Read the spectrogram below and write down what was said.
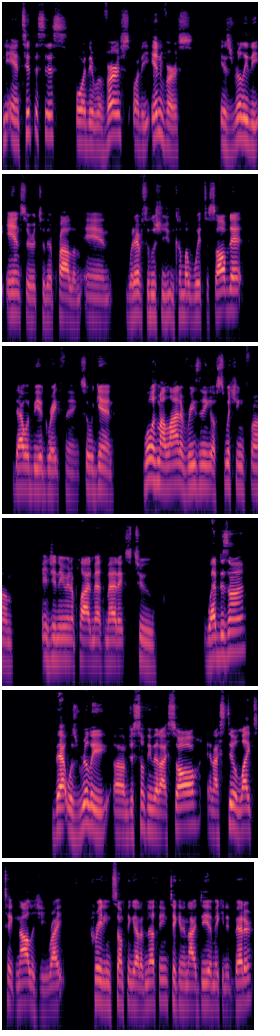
the antithesis or the reverse or the inverse is really the answer to their problem. And whatever solution you can come up with to solve that, that would be a great thing. So again, what was my line of reasoning of switching from engineering applied mathematics to web design? That was really um, just something that I saw, and I still liked technology, right? Creating something out of nothing, taking an idea, making it better.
